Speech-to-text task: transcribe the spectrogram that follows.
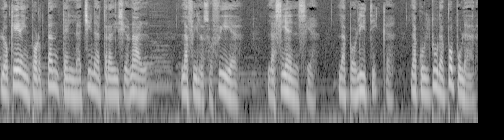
lo que era importante en la China tradicional, la filosofía, la ciencia, la política, la cultura popular,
